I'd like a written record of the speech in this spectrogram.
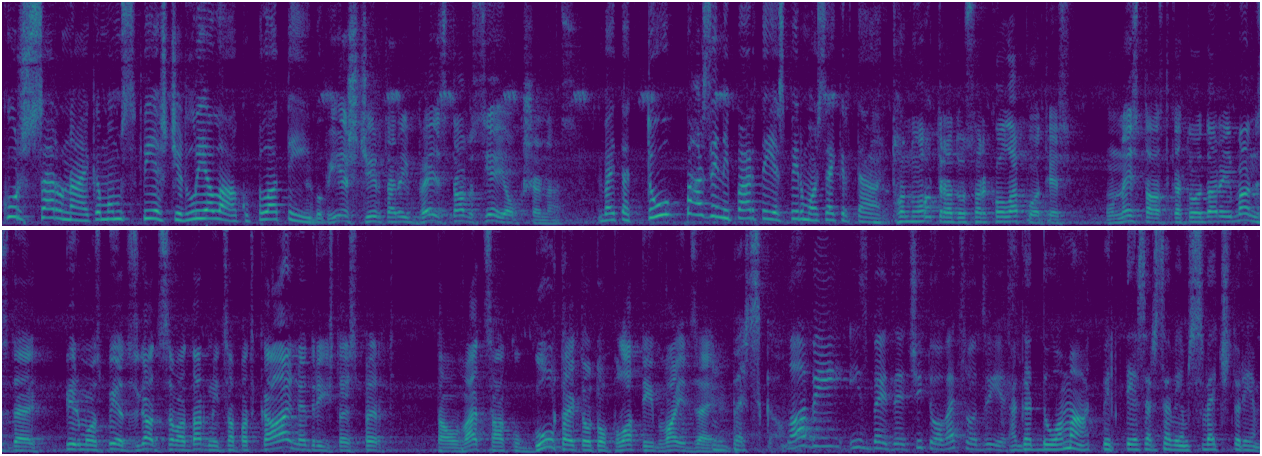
Kurš sarunāja, ka mums piešķir lielāku platību? Piešķirt arī bez tavas iejaukšanās. Vai tad tu pazini partijas pirmo sekretāru? Tu nu atradusi ar ko lepoties. Un nestāst, ka to darīja manis dēļ. Pirmos piecus gadus savā darbnīcā pat kāju nedrīkstēja spērt. Tavu vecāku gultai to, to platību vajadzēja. Bezskauni. Labi, izbeidziet šito veco dziesmu. Tagad domā atpirkties ar saviem svečturiem.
